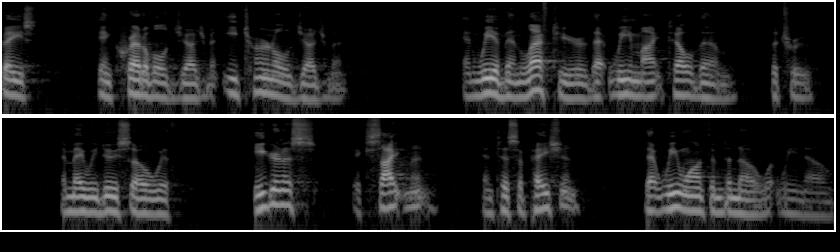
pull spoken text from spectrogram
face incredible judgment, eternal judgment. And we have been left here that we might tell them the truth. And may we do so with eagerness, excitement, anticipation, that we want them to know what we know.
